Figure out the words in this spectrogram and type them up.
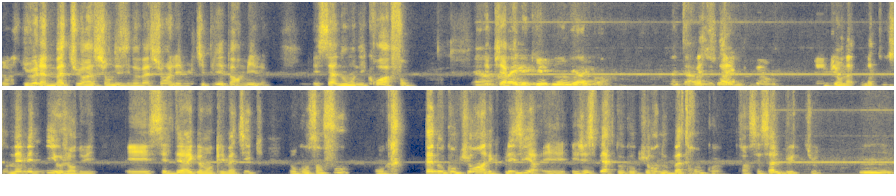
Donc, si tu veux, la maturation des innovations, elle est multipliée par 1000. Et ça, nous, on y croit à fond. un et travail d'équipe mondiale, quoi. et puis, on a, tous un même ennemi aujourd'hui. Et c'est le dérèglement climatique. Donc, on s'en fout. On crée nos concurrents avec plaisir. Et, j'espère que nos concurrents nous battront. Quoi. Enfin, c'est ça le but. Tu vois. Hmm.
